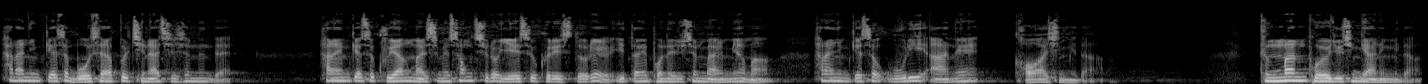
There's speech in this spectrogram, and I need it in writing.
하나님께서 모세 앞을 지나치셨는데 하나님께서 구약 말씀의 성취로 예수 그리스도를 이 땅에 보내주신 말미암아 하나님께서 우리 안에 거하십니다. 등만 보여주신 게 아닙니다.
